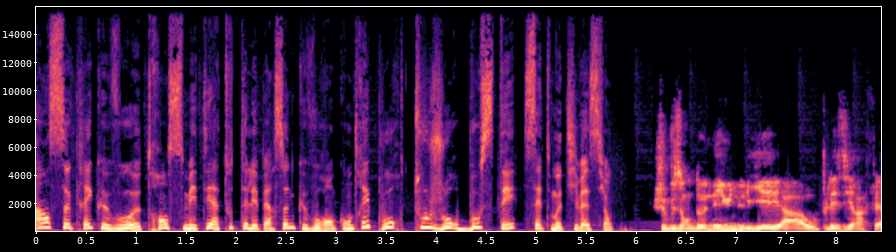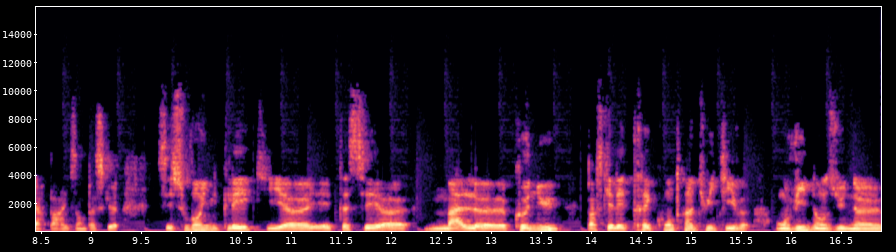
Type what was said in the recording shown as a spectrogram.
un secret que vous euh, transmettez à toutes les personnes que vous rencontrez pour toujours booster cette motivation? Je vais vous en donner une liée à, au plaisir à faire, par exemple, parce que c'est souvent une clé qui euh, est assez euh, mal connue parce qu'elle est très contre-intuitive. On vit dans une euh,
